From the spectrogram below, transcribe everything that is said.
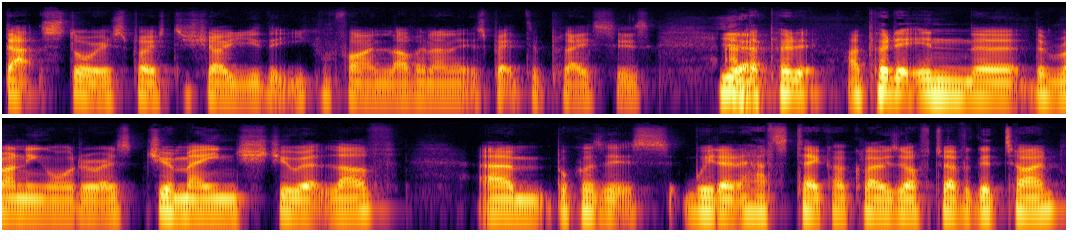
that story is supposed to show you that you can find love in unexpected places. And Yeah. I put it I put it in the the running order as Jermaine Stewart love, um, because it's we don't have to take our clothes off to have a good time.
